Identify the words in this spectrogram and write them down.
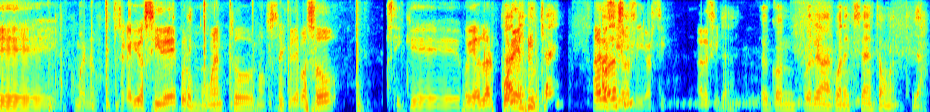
Eh, bueno, se cayó así por un momento, no sé qué le pasó, así que voy a hablar por ¿Ah, ¿me él. escucháis? Ahora, ¿Ahora sí, ahora sí? ahora sí, ahora sí. Ya, estoy con problema de conexión en este momento. Ya.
